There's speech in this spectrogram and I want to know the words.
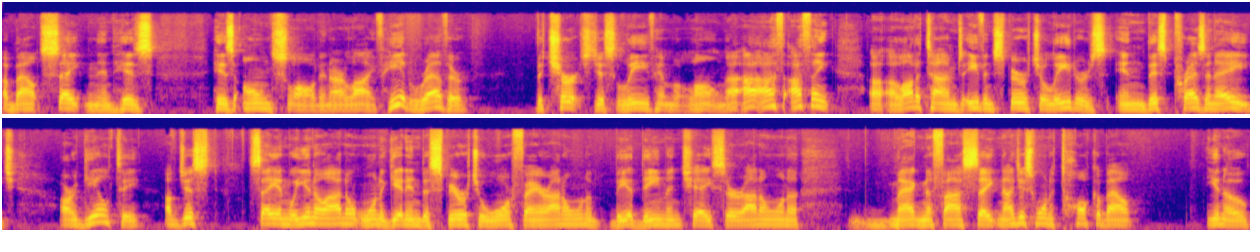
about Satan and his his onslaught in our life. He'd rather the church just leave him alone. I, I, I think a, a lot of times, even spiritual leaders in this present age are guilty of just saying, Well, you know, I don't want to get into spiritual warfare. I don't want to be a demon chaser. I don't want to magnify Satan. I just want to talk about, you know,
